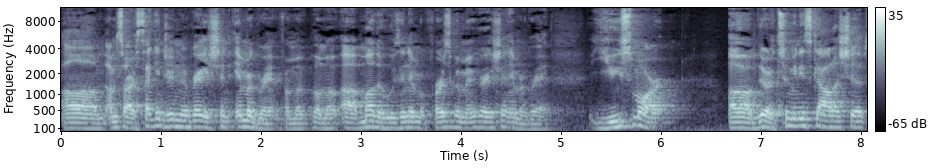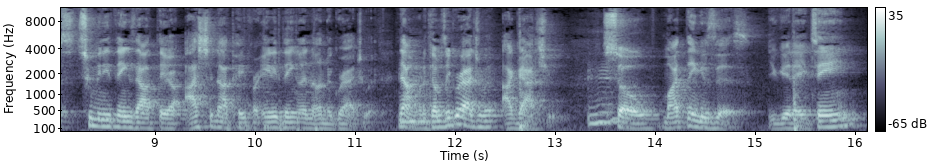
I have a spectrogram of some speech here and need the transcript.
Um, I'm sorry, second generation immigrant from a, from a, a mother who's an imm- first generation immigrant. You smart. Um, there are too many scholarships, too many things out there. I should not pay for anything in undergraduate. Now, when it comes to graduate, I got you. So my thing is this: you get 18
